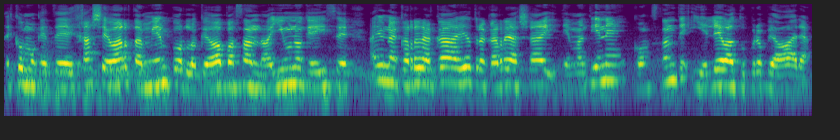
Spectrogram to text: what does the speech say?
es como que te dejas llevar también por lo que va pasando. Hay uno que dice, hay una carrera acá, hay otra carrera allá, y te mantiene constante y eleva tu propia vara.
